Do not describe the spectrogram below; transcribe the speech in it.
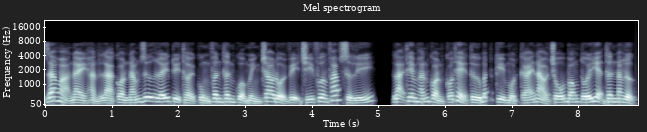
gia hỏa này hẳn là còn nắm giữ lấy tùy thời cùng phân thân của mình trao đổi vị trí phương pháp xử lý, lại thêm hắn còn có thể từ bất kỳ một cái nào chỗ bóng tối hiện thân năng lực.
